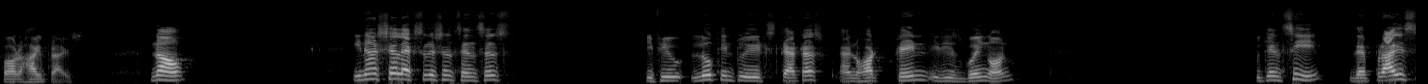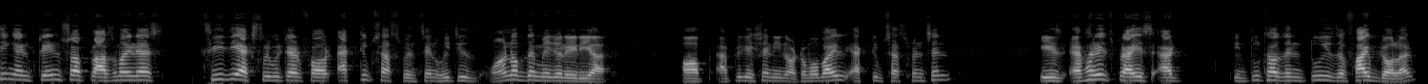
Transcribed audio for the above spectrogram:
for high price. Now, inertial acceleration sensors if you look into its status and what trend it is going on, we can see the pricing and trends of plus minus 3G accelerometer for active suspension which is one of the major area of application in automobile active suspension is average price at in 2002 is a 5 dollar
